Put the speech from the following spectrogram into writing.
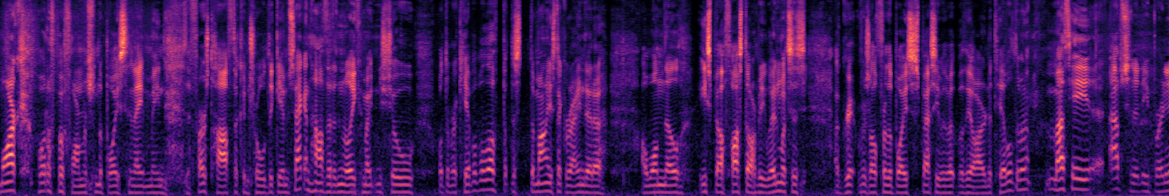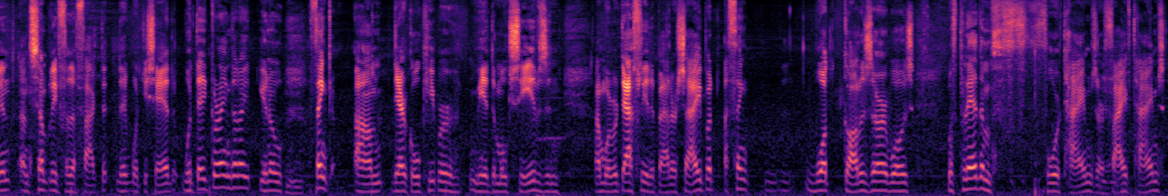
Mark, what a performance from the boys tonight. I mean, the first half they controlled the game. Second half they didn't really come out and show what they were capable of, but they managed to grind out a, a 1 0 East Belfast Derby win, which is a great result for the boys, especially with where they are in the table tonight. Matthew, absolutely brilliant, and simply for the fact that, that what you said, would they grind it out? You know, mm-hmm. I think um, their goalkeeper made the most saves, and, and we were definitely the better side, but I think what got us there was we've played them f- four times or yeah. five times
